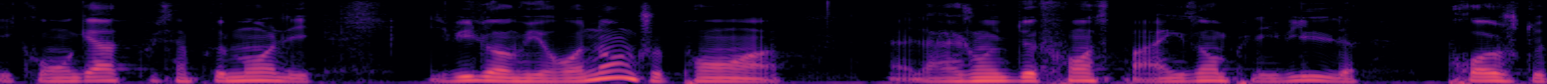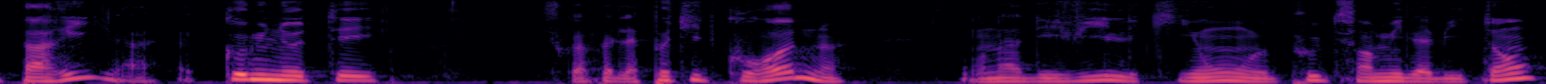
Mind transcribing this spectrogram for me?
et qu'on regarde tout simplement les, villes environnantes, je prends la région Île-de-France par exemple, les villes proches de Paris, la, communauté, ce qu'on appelle la petite couronne, on a des villes qui ont plus de 100 000 habitants,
